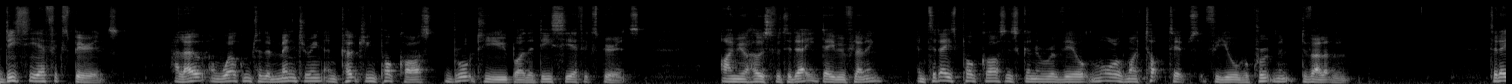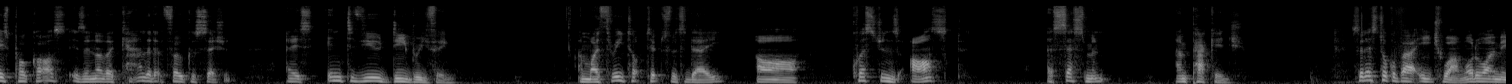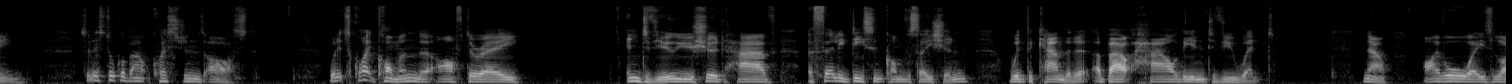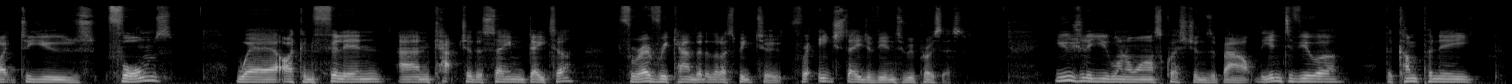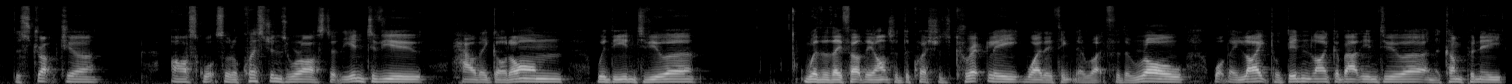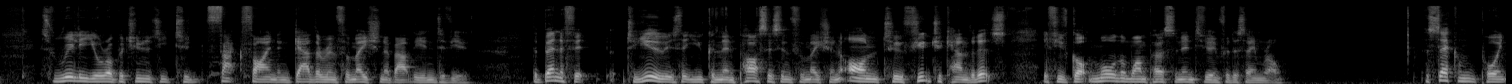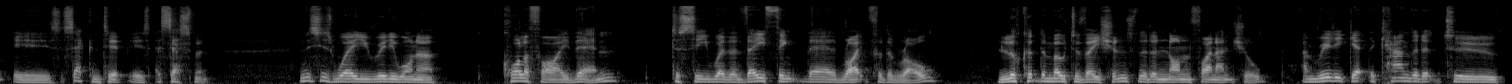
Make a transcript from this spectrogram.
the DCF Experience. Hello, and welcome to the Mentoring and Coaching Podcast brought to you by the DCF Experience. I'm your host for today, David Fleming, and today's podcast is going to reveal more of my top tips for your recruitment development. Today's podcast is another candidate focused session, and it's interview debriefing. And my three top tips for today are questions asked, assessment, and package. So let's talk about each one. What do I mean? So let's talk about questions asked. Well, it's quite common that after a interview, you should have a fairly decent conversation with the candidate about how the interview went. Now, I've always liked to use forms where I can fill in and capture the same data for every candidate that I speak to for each stage of the interview process. Usually, you want to ask questions about the interviewer, the company, the structure, ask what sort of questions were asked at the interview, how they got on with the interviewer, whether they felt they answered the questions correctly, why they think they're right for the role, what they liked or didn't like about the interviewer and the company. It's really your opportunity to fact find and gather information about the interview. The benefit to you is that you can then pass this information on to future candidates if you've got more than one person interviewing for the same role. The second point is, second tip is assessment. And this is where you really want to qualify them to see whether they think they're right for the role, look at the motivations that are non financial, and really get the candidate to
